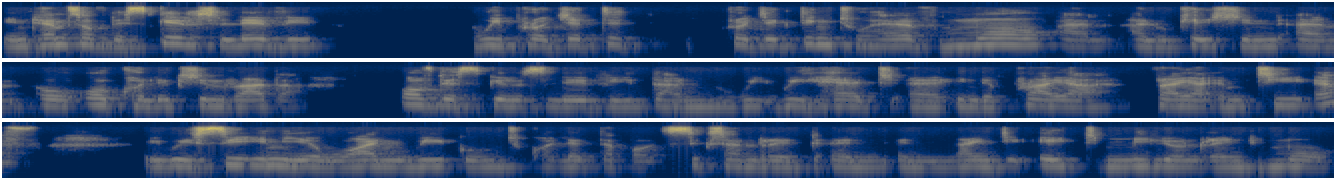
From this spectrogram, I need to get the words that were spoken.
In terms of the skills levy, we projected projecting to have more um, allocation um, or, or, collection rather of the skills levy than we, we had uh, in the prior prior MTF. We see in year one, we're going to collect about 698 million rand more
